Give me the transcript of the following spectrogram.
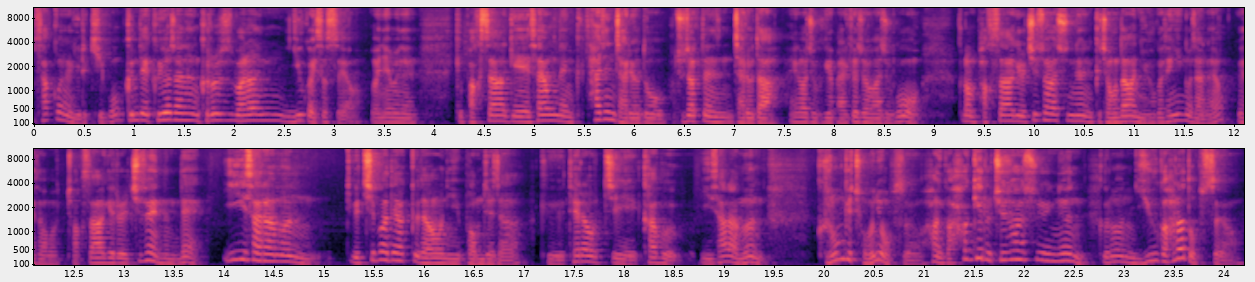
사건을 일으키고 근데 그 여자는 그럴 만한 이유가 있었어요 왜냐면은 그 박사학위에 사용된 그 사진 자료도 조작된 자료다 해가지고 그게 밝혀져 가지고 그럼 박사학위를 취소할 수 있는 그 정당한 이유가 생긴 거잖아요 그래서 박사학위를 취소했는데 이 사람은 그 치바대학교 나온 이 범죄자 그 테라우치 카브 이 사람은 그런 게 전혀 없어요. 그러니까 학위를 취소할 수 있는 그런 이유가 하나도 없어요.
